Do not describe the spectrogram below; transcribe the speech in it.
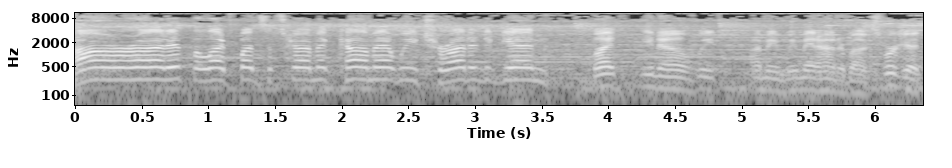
All right, hit the like button, subscribe, make comment. We tried it again, but you know, we, I mean, we made a hundred bucks. We're good.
